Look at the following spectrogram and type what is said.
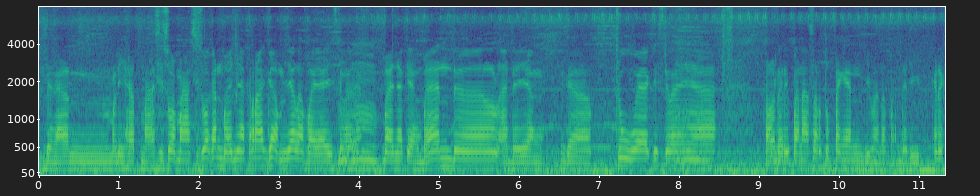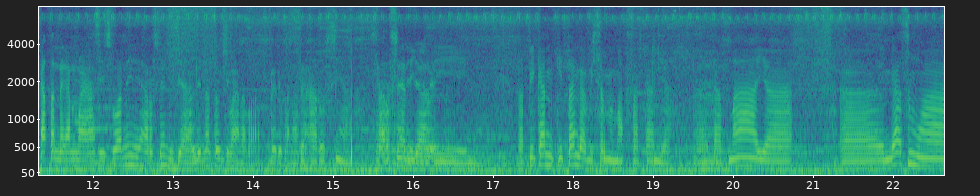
Dengan melihat mahasiswa-mahasiswa kan banyak ragamnya lah Pak ya istilahnya. Hmm. Banyak yang bandel, ada yang nggak cuek istilahnya. Kalau dari Pak Nasar tuh pengen gimana Pak? Dari kedekatan dengan mahasiswa nih harusnya dijalin atau gimana Pak? Dari Pak Nasar? seharusnya Seharusnya seharusnya dijalin. dijalin tapi kan kita nggak bisa memaksakan ya Eh, karena ya eh, nggak semua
